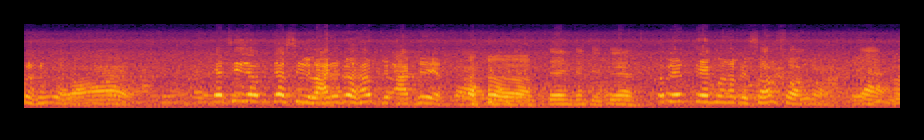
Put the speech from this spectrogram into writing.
มันรู้ว่าว้าวเอฟซีจะจะซื้อหลายเลยด้วยครับเกิดอาเพศว่าเต็งจังสีเต็งแล้วไปเห็นเตียงมันก็เป็นสองสองหน่อยว่าเอ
